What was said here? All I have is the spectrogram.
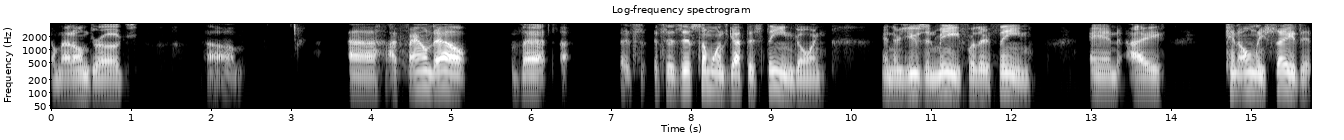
I'm not on drugs. Uh, I found out that uh, it's it's as if someone's got this theme going, and they're using me for their theme, and I can only say that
